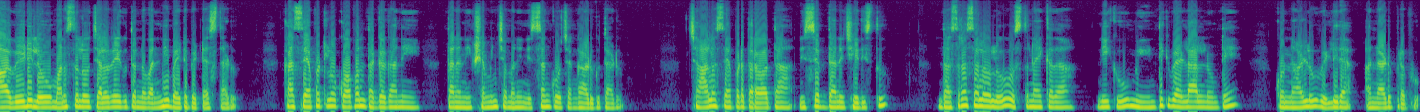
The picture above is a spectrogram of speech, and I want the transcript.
ఆ వేడిలో మనసులో చెలరేగుతున్నవన్నీ బయటపెట్టేస్తాడు. కాసేపట్లో కోపం తగ్గగానే తనని క్షమించమని నిస్సంకోచంగా అడుగుతాడు. చాలాసేపటి తర్వాత నిశ్శబ్దాన్ని ఛేదిస్తూ దసరా సెలవులు వస్తున్నాయి కదా నీకు మీ ఇంటికి వెళ్ళాలనుంటే కొన్నాళ్ళు వెళ్ళిరా అన్నాడు ప్రభు.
